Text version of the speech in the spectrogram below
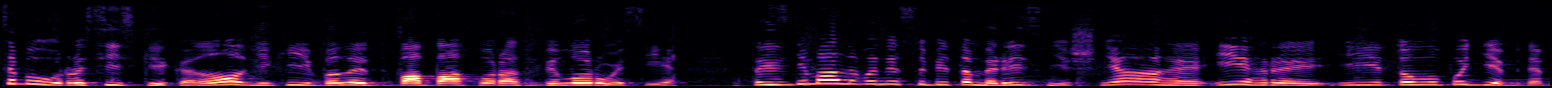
Це був російський канал, в який вели два бахура з Білорусі. Та й знімали вони собі там різні шняги, ігри і тому подібне.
